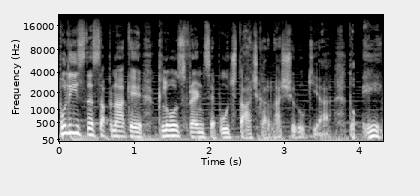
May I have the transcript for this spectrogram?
पुलिस ने सपना के क्लोज फ्रेंड से पूछताछ करना शुरू किया तो एक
